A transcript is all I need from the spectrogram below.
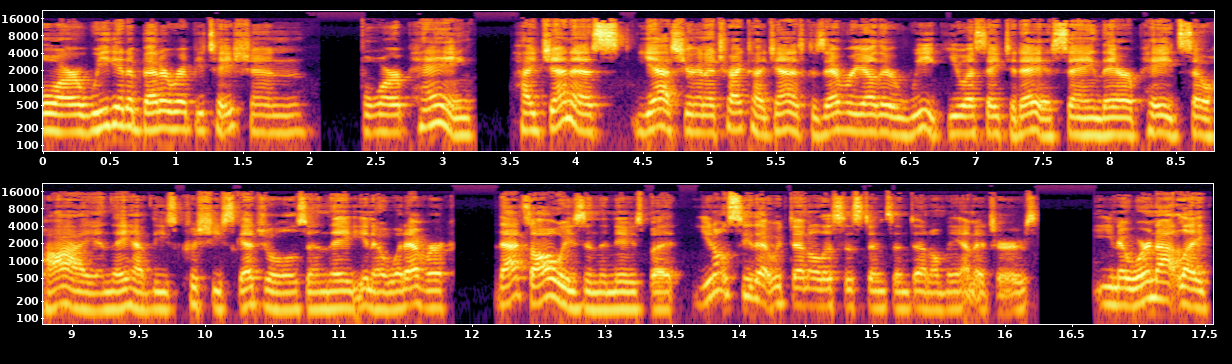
or we get a better reputation for paying hygienists, yes, you're going to attract hygienists because every other week USA Today is saying they are paid so high and they have these cushy schedules and they, you know, whatever. That's always in the news, but you don't see that with dental assistants and dental managers. You know, we're not like,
